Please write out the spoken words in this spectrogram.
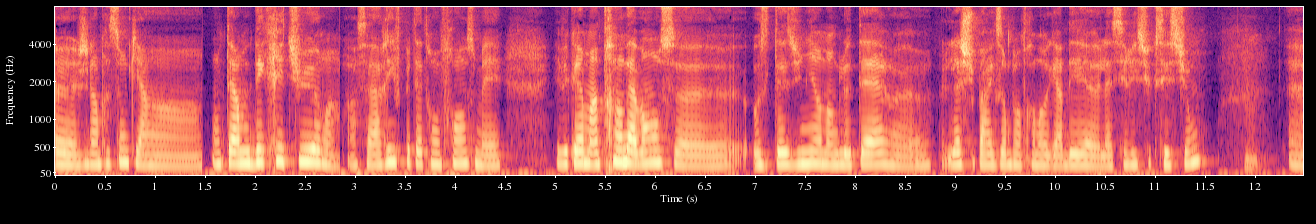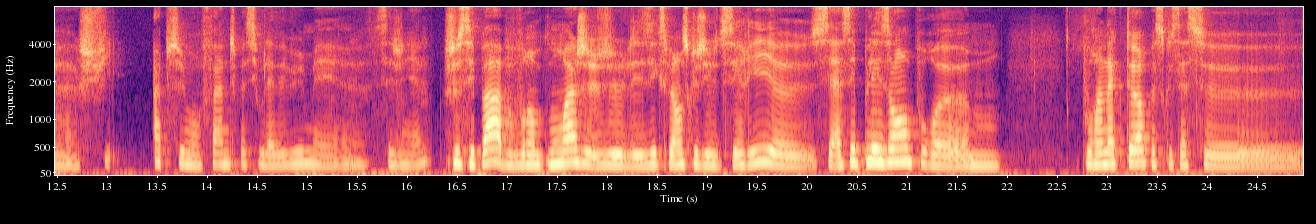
Euh, j'ai l'impression qu'il y a un... En termes d'écriture, ça arrive peut-être en France, mais il y avait quand même un train d'avance aux États-Unis, en Angleterre. là, je suis par exemple en train de regarder la série Succession. Euh, je suis absolument fan, je sais pas si vous l'avez vu, mais euh, c'est génial. Je sais pas, pour moi, je, les expériences que j'ai eues de série, euh, c'est assez plaisant pour, pour un acteur parce que ça se.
